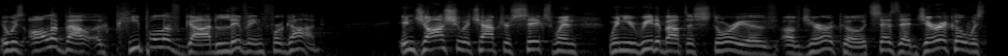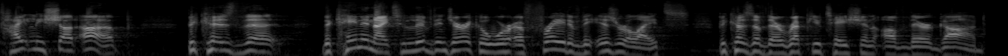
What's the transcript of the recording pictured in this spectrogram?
It was all about a people of God living for God. In Joshua chapter 6, when, when you read about the story of, of Jericho, it says that Jericho was tightly shut up because the, the Canaanites who lived in Jericho were afraid of the Israelites because of their reputation of their God.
